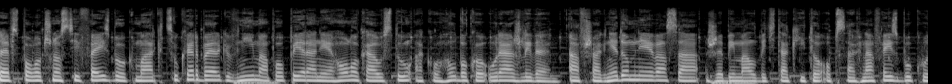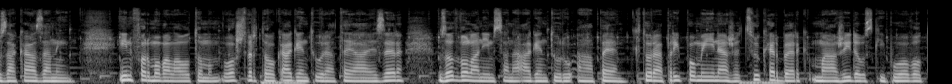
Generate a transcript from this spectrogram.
Šéf spoločnosti Facebook Mark Zuckerberg vníma popieranie holokaustu ako hlboko urážlivé, avšak nedomnieva sa, že by mal byť takýto obsah na Facebooku zakázaný. Informovala o tom vo štvrtok agentúra TASR s odvolaním sa na agentúru AP, ktorá pripomína, že Zuckerberg má židovský pôvod.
